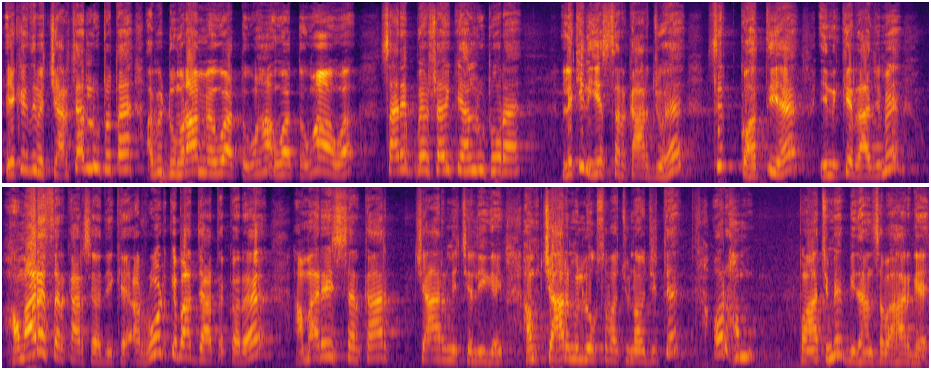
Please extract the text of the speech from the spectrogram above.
एक एक दिन में चार चार लूट होता है। अभी डुमराव में हुआ तो वहाँ हुआ तो वहाँ हुआ। सारे व्यवसायियों के यहाँ लूट हो रहा है। लेकिन ये सरकार जो है, सिर्फ़ कहती है, इनके राज्य में हमारे सरकार से अधिक है। और रोड के बाद जहाँ तक कर रहे हैं, हमारे सरकार चार में चली गई। हम चार में लोकसभा चुनाव जीते और हम पाँच में विधानसभा हार गए।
